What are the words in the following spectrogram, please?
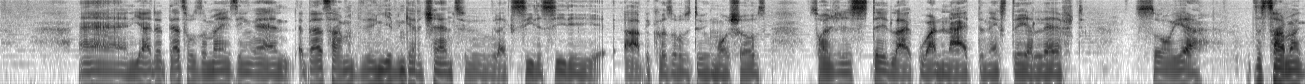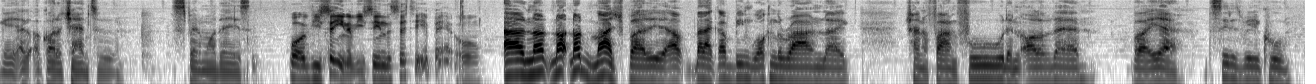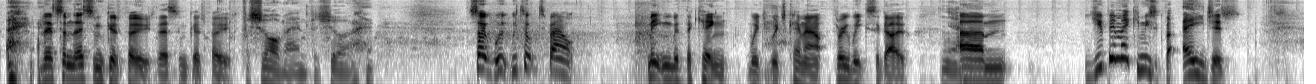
and yeah, that that was amazing. And at that time, I didn't even get a chance to like see the city uh, because I was doing more shows. So I just stayed like one night. The next day, I left. So yeah, this time I get I got a chance to spend more days. What have you seen? Have you seen the city a bit, or? Uh, not not not much, but, uh, but like I've been walking around like trying to find food and all of that. But yeah, the city's really cool. There's some there's some good food. There's some good food. for sure, man, for sure. So we, we talked about meeting with the King, which which came out three weeks ago. Yeah. Um, you've been making music for ages,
